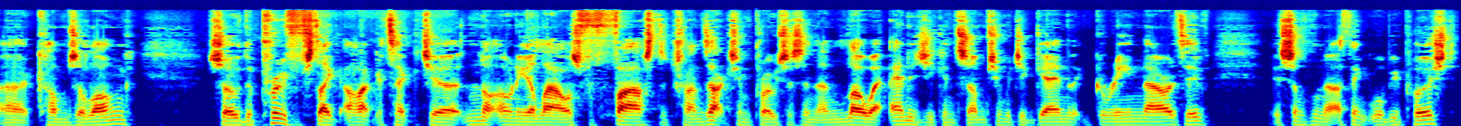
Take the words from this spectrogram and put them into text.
uh, comes along. So the proof of stake architecture not only allows for faster transaction processing and lower energy consumption, which again, green narrative is something that I think will be pushed,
